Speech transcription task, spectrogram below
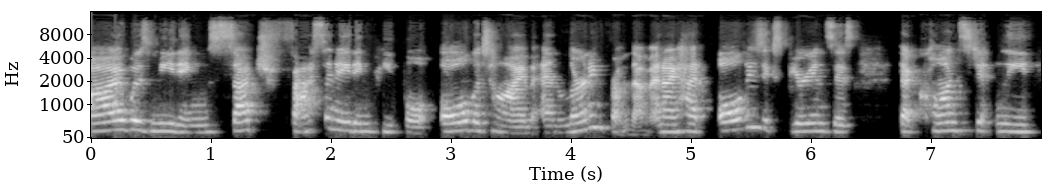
I was meeting such fascinating people all the time and learning from them. And I had all these experiences that constantly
